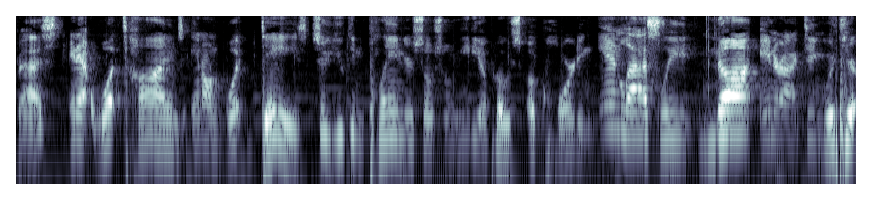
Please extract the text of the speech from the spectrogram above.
best and at what times and on what days so you can plan your social media posts according. And lastly, not interacting with your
